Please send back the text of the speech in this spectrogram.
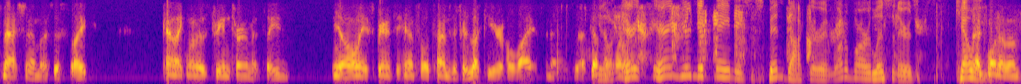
smashing them. It was just like kind of like one of those dream tournaments that you you know only experience a handful of times if you're lucky your whole life. And it was uh, You definitely know, one Aaron. Aaron, your nickname is the Spin Doctor, and one of our listeners, Kelly, That's one of them.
